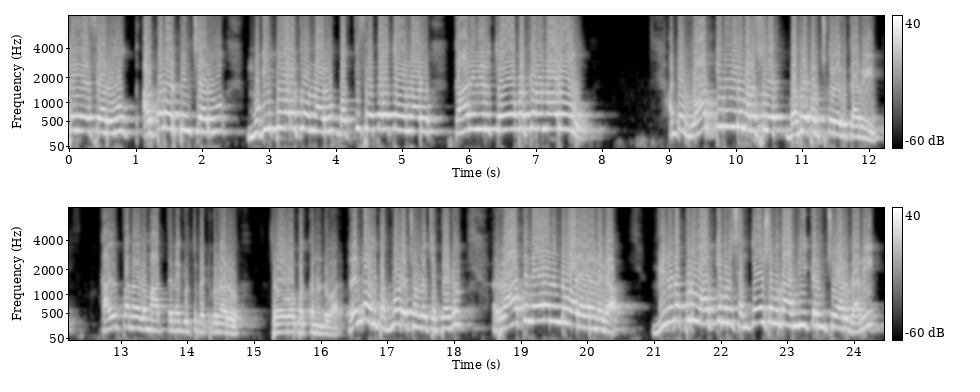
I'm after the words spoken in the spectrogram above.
చేశారు అర్పణ అర్పించారు ముగింపు వరకు ఉన్నారు భక్తి శ్రద్ధలతో ఉన్నారు కానీ వీరు త్రోవ పక్కన ఉన్నారు. అంటే వాక్యము వీరు మనసులో బదులపరుచుకోలేదు కానీ కల్పనలు మాత్రమే గుర్తుపెట్టుకున్నారు. త్రోవ పక్క నుండి వారు. రెండవది పదమూడు వచనంలో చెప్పాడు రాతి నేల నుండి వారు ఎవరనగా వినునప్పుడు వాక్యమును సంతోషముగా అంగీకరించువారు గాని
